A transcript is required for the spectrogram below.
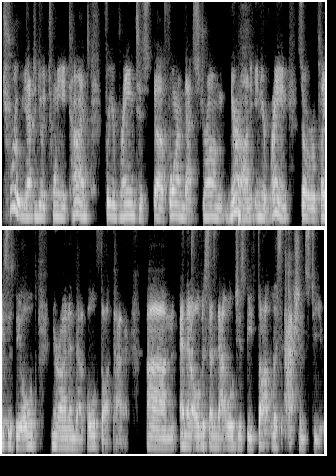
true. You have to do it 28 times for your brain to uh, form that strong neuron in your brain. So it replaces the old neuron and that old thought pattern. Um, and then all of a sudden that will just be thoughtless actions to you.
